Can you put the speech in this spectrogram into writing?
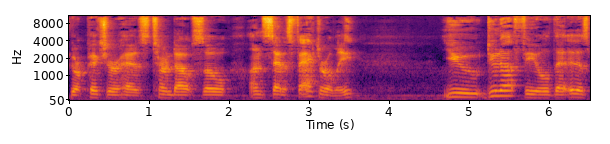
your picture has turned out so unsatisfactorily, you do not feel that it is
